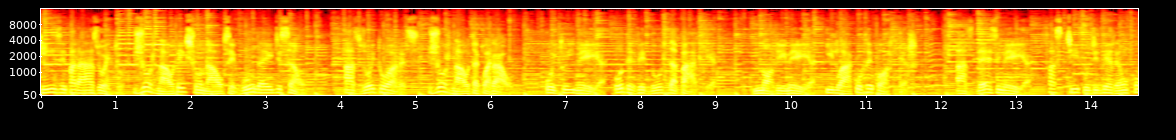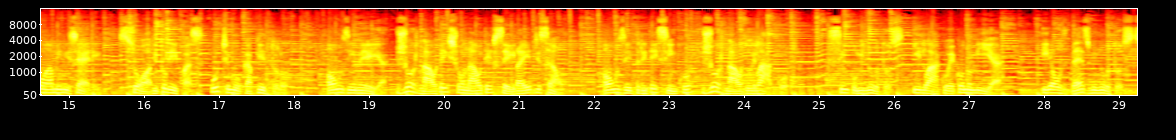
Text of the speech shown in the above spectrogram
15 para as 8, Jornal Peixonal Segunda Edição. Às 8 horas, Jornal Taquaral. 8 e meia, O Devedor da Pátria. 9 e meia, Ilaco Repórter. Às 10 e meia, Fastifo de Verão com a minissérie Suor e Tulipas, último capítulo. 11 e meia, Jornal Peixonal terceira edição. 11 e 35, Jornal do Ilaco. 5 minutos, Ilaco Economia. E aos 10 minutos,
